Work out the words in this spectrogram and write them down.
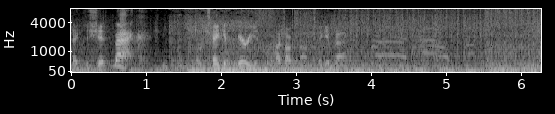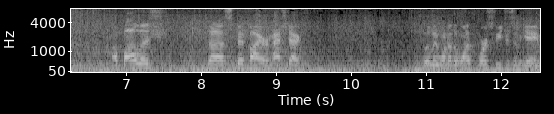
take the shit back. Or take it, period. What am I talking about? Take it back. Abolish the Spitfire. Hashtag. Literally one of the one worst features in the game.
